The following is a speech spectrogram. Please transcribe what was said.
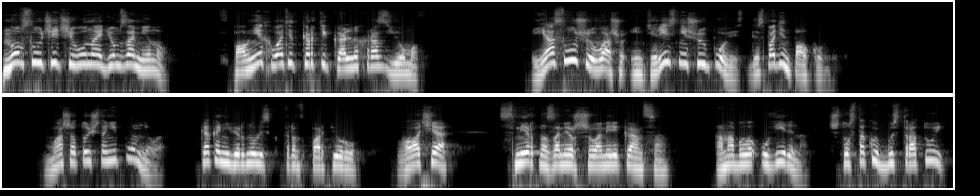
Но в случае чего найдем замену. Вполне хватит кортикальных разъемов. Я слушаю вашу интереснейшую повесть, господин полковник. Маша точно не помнила, как они вернулись к транспортеру, волоча смертно замерзшего американца. Она была уверена, что с такой быстротой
